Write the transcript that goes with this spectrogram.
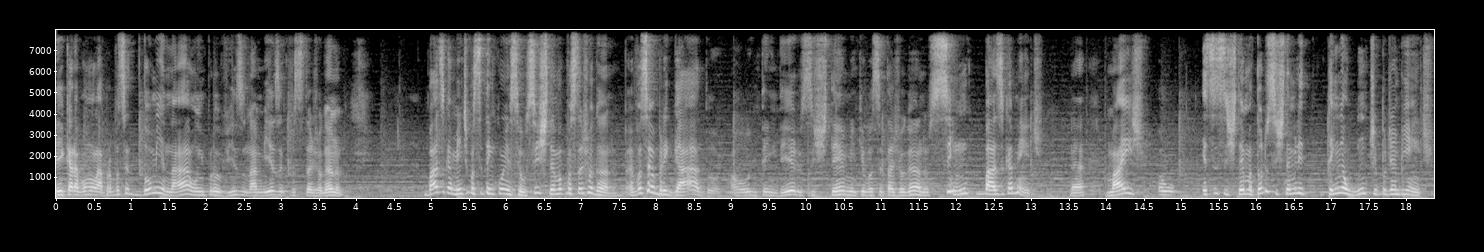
E cara, vamos lá, para você dominar o improviso na mesa que você está jogando, basicamente você tem que conhecer o sistema que você está jogando. É você é obrigado a entender o sistema em que você está jogando? Sim, basicamente. Né? Mas esse sistema, todo sistema, ele tem algum tipo de ambiente.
